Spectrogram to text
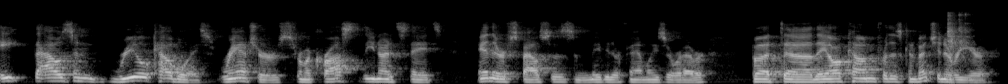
eight thousand real cowboys, ranchers from across the United States, and their spouses and maybe their families or whatever, but uh, they all come for this convention every year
